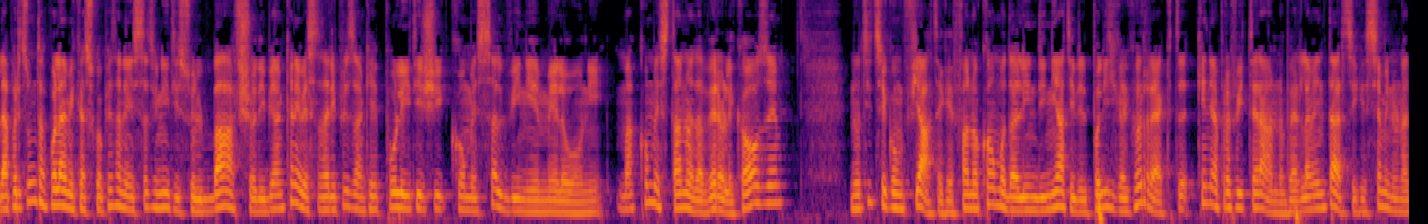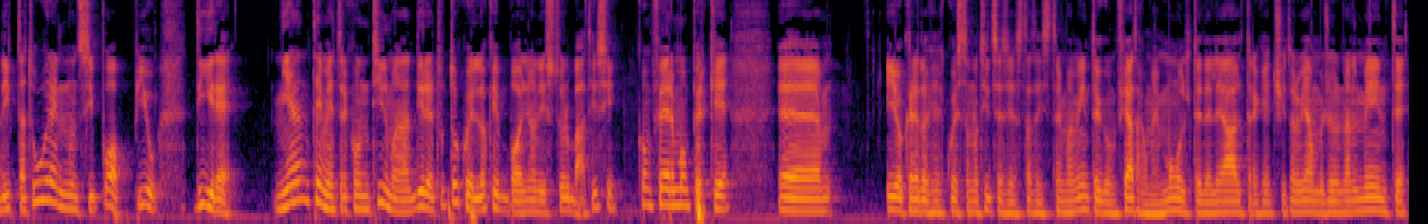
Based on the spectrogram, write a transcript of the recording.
la presunta polemica scoppiata negli Stati Uniti sul bacio di Biancaneve è stata ripresa anche da politici come Salvini e Meloni. Ma come stanno davvero le cose? Notizie gonfiate che fanno comodo agli indignati del political correct che ne approfitteranno per lamentarsi che siamo in una dittatura e non si può più dire niente mentre continuano a dire tutto quello che vogliono disturbati. Sì, confermo perché eh, io credo che questa notizia sia stata estremamente gonfiata, come molte delle altre che ci troviamo giornalmente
